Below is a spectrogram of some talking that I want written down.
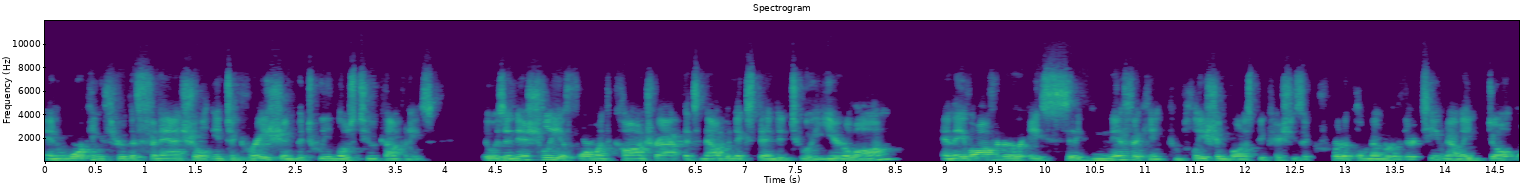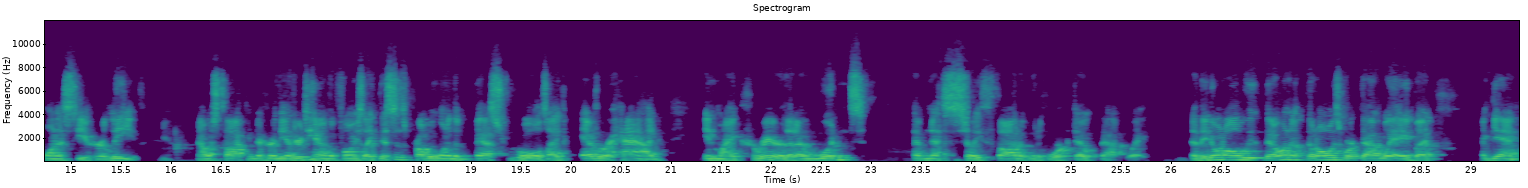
and working through the financial integration between those two companies. It was initially a four month contract that's now been extended to a year long and they've offered her a significant completion bonus because she's a critical member of their team now. They don't want to see her leave yeah. I was talking to her the other day on the phone. She's like, "This is probably one of the best roles I've ever had in my career that I wouldn't have necessarily thought it would have worked out that way." Now, they don't always they don't, they don't always work that way, but again,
